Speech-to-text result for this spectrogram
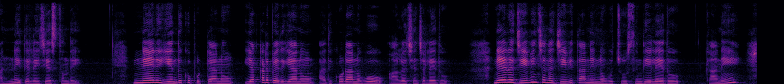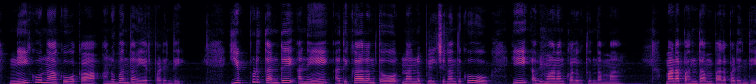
అన్నీ తెలియజేస్తుంది. నేను ఎందుకు పుట్టాను ఎక్కడ పెరిగాను అది కూడా నువ్వు ఆలోచించలేదు. నేను జీవించిన జీవితాన్ని నువ్వు చూసింది లేదు కానీ నీకు నాకు ఒక అనుబంధం ఏర్పడింది. ఇప్పుడు తండ్రి అని అధికారంతో నన్ను పిలిచినందుకు ఈ అభిమానం కలుగుతుందమ్మా. మన బంధం బలపడింది.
